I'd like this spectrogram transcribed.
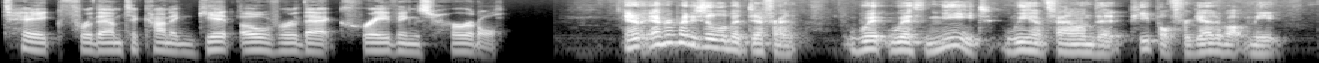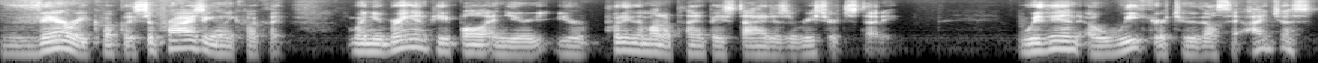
take for them to kind of get over that cravings hurdle? You know, everybody's a little bit different. With, with meat, we have found that people forget about meat very quickly, surprisingly quickly. When you bring in people and you're you're putting them on a plant-based diet as a research study, within a week or two, they'll say, "I just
